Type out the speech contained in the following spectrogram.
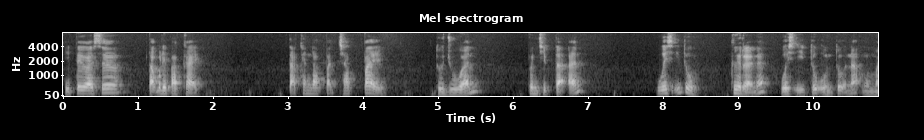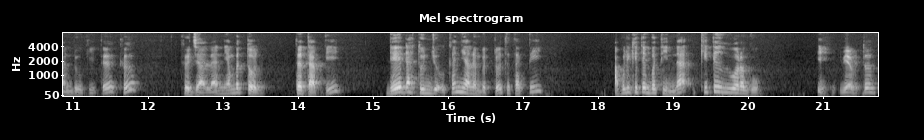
kita rasa tak boleh pakai. Takkan dapat capai tujuan penciptaan waste itu. Kerana waste itu untuk nak memandu kita ke ke jalan yang betul. Tetapi dia dah tunjukkan jalan betul tetapi apabila kita bertindak kita ragu-ragu. Eh, biar betul.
